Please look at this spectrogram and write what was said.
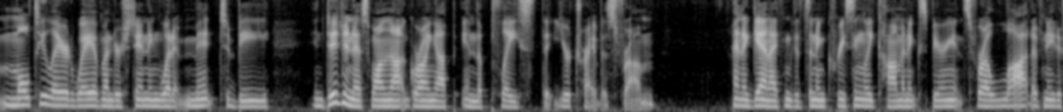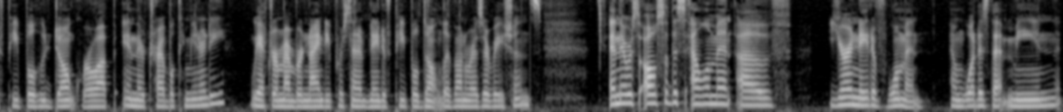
multi layered way of understanding what it meant to be indigenous while not growing up in the place that your tribe is from. And again, I think that's an increasingly common experience for a lot of Native people who don't grow up in their tribal community. We have to remember 90% of Native people don't live on reservations. And there was also this element of you're a Native woman, and what does that mean?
